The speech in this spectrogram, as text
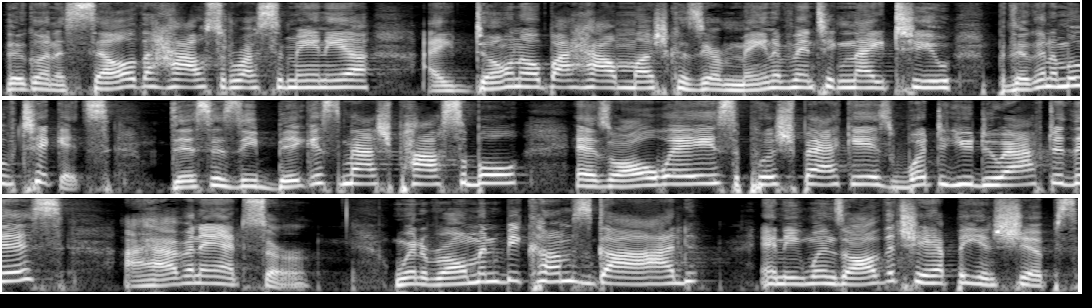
They're going to sell the house at WrestleMania. I don't know by how much because they're main eventing night two, but they're going to move tickets. This is the biggest match possible. As always, the pushback is what do you do after this? I have an answer. When Roman becomes God and he wins all the championships,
